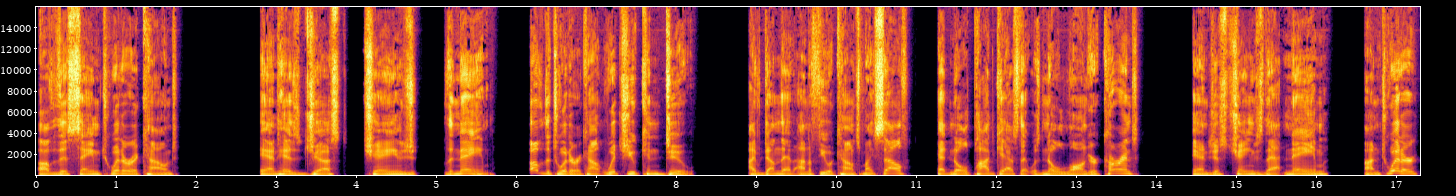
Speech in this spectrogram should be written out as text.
of this same Twitter account and has just changed the name of the Twitter account, which you can do. I've done that on a few accounts myself, had an old podcast that was no longer current, and just changed that name on Twitter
